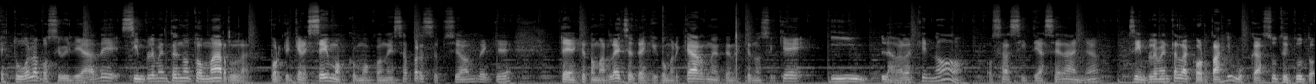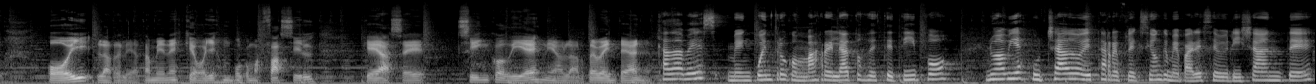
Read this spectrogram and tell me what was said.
estuvo la posibilidad de simplemente no tomarla, porque crecemos como con esa percepción de que tienes que tomar leche, tienes que comer carne, tienes que no sé qué, y la verdad es que no, o sea, si te hace daño, simplemente la cortas y buscas sustituto. Hoy la realidad también es que hoy es un poco más fácil que hace 5, 10, ni hablarte 20 años. Cada vez me encuentro con más relatos de este tipo. No había escuchado esta reflexión que me parece brillante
